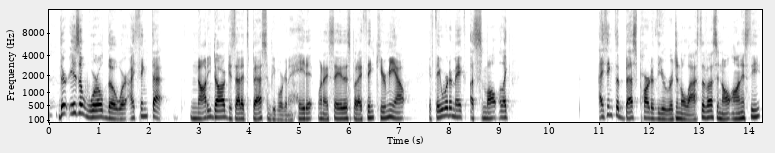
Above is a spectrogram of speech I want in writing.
there is a world though where I think that Naughty Dog is at its best, and people are gonna hate it when I say this, but I think hear me out. If they were to make a small like I think the best part of the original Last of Us, in all honesty,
